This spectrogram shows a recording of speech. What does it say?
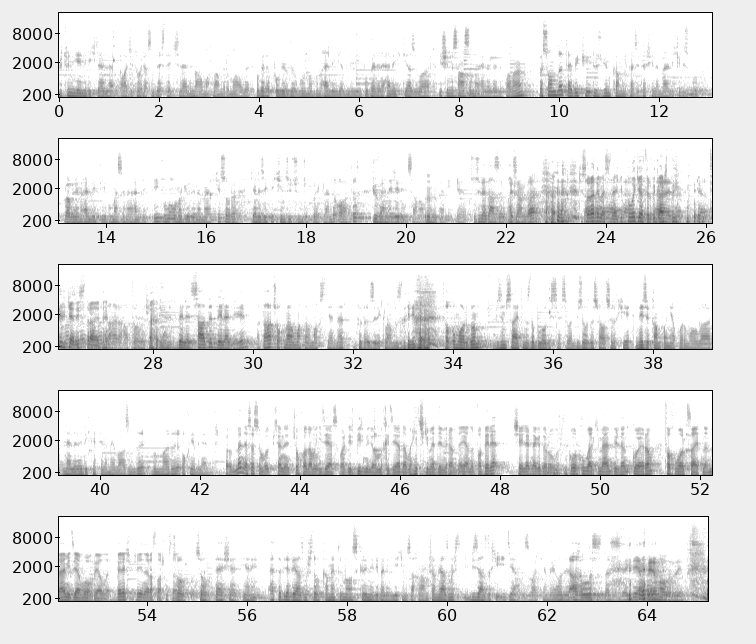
bütün yeniliklərlə auditoriyasının dəstəkçilərini məlumatlandırmalıdır. Bu qədər pul yığdıq, bunu bunu həll edə bilərik, bu qədər hələ ehtiyac var, işimiz hansı mərhələdədir falan. Və sonda təbii ki, düzgün kommunikasiya təşkil etməlidir ki, biz bu problemi həll etdik, bu məsələni həll etdik. Bunu ona görə eləməlidir ki, sonra gələcəkdə ikinci, üçüncü layihələrdə o artıq güvənilir insan olur. Hı -hı. Yəni e, xüsusilə də Azərbaycanda ki, sonra deməsinlər ki, pulu götürdü, qaçdı. Türkiyədə istirahətə. Daha rahat olur. yəni belə sadə belədir. Daha çox məlumat almaq istəyənlər burada öz reklamımızı deyim. Toxum.org-un bizim saytımızda bloq hissəsi var. Biz orada çalışırıq ki, necə kampaniya aparmaq olar, nələrə diqqət etmək lazımdır, bunları oxuya bilərlər. Mən əsas əsasən bu sən çox adamın ideyası var, deyir 1 milyonluq ideyadır, amma heç kimə demirəm də. Yəni belə şeylər nə qədər olur? Qorxurlar ki, mənim birdən qoyaram Toxmark saytına, mənim ideyamı oğrayarlar. Belə şeylə rastlaşmısan? Çox, çox dəhşət. Yəni hətta bir dəfə yazmışdıq, komment durmanı skrin elib elə indiyə kimi saxlamışam. Yazmış, biz yazdıq ki, ideyanız var kimi. O dedi, ağıllısınız da siz də ideya verim oğurlayım.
